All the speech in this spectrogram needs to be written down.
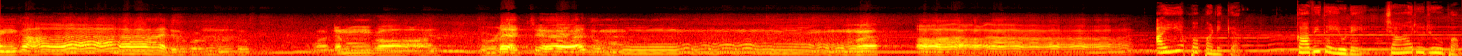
ഇടങ്കാലുകൊണ്ടു വലം കാൽ തുളച്ചതും. അയ്യപ്പ പണിക്കർ കവിതയുടെ ചാരുരൂപം.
